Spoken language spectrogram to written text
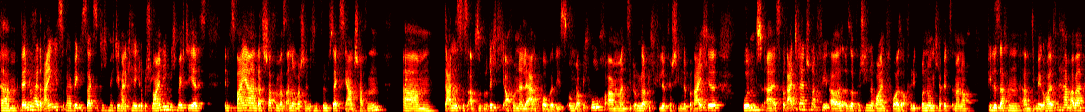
ähm, wenn du halt reingehst und halt wirklich sagst, okay, ich möchte meine Karriere beschleunigen, ich möchte jetzt in zwei Jahren das schaffen, was andere wahrscheinlich in fünf, sechs Jahren schaffen, ähm, dann ist es absolut richtig, auch von der Lernkurve, die ist unglaublich hoch. Ähm, man sieht unglaublich viele verschiedene Bereiche und äh, es bereitet einen schon auf, viel, also verschiedene Rollen vor, also auch für die Gründung. Ich habe jetzt immer noch viele Sachen, ähm, die mir geholfen haben, aber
